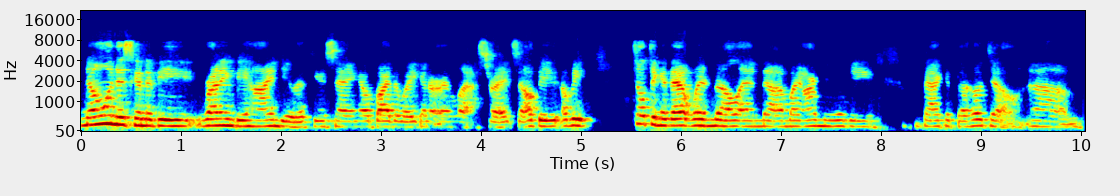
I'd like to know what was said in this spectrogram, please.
no one is going to be running behind you if you're saying, "Oh, by the way, you're going to earn less," right? So I'll be I'll be tilting at that windmill, and uh, my army will be back at the hotel. Um,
